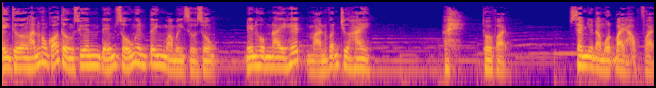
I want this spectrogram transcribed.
Bình thường hắn không có thường xuyên đếm số nguyên tinh mà mình sử dụng, nên hôm nay hết mà hắn vẫn chưa hay. Hây, thôi vậy, xem như là một bài học vậy.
